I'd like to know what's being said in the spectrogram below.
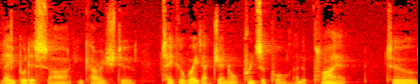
lay Buddhists are encouraged to take away that general principle and apply it to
